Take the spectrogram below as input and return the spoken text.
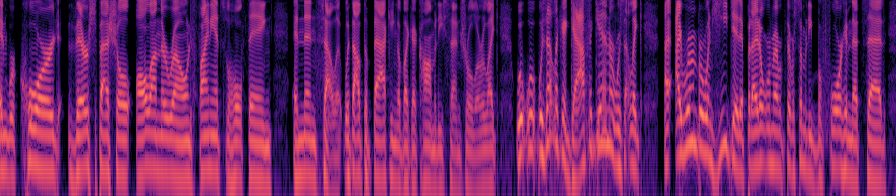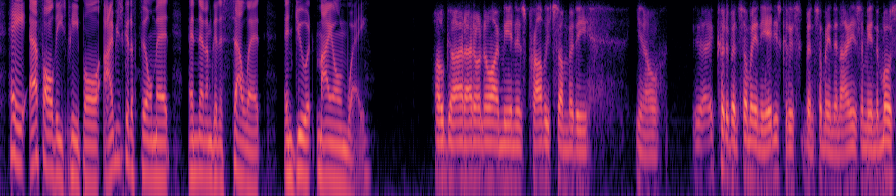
and record their special all on their own, finance the whole thing, and then sell it without the backing of like a Comedy Central or like w- w- was that like a Gaffigan or was that like I-, I remember when he did it, but I don't remember if there was somebody before him that said, "Hey, f all these people. I'm just going to film it and then I'm going to sell it and do it my own way." Oh God, I don't know. I mean, it's probably somebody, you know, it could have been somebody in the '80s, could have been somebody in the '90s. I mean, the most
